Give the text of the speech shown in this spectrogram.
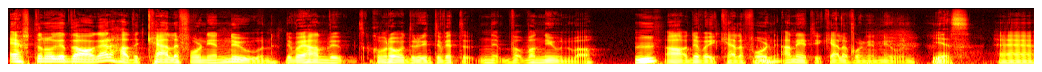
Efter några dagar hade California Noon, det var ju han vi kommer ihåg att du inte vet vad vad Noon var? Mm. Ja, det var ju California, han heter ju California Noon. Yes. Eh,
